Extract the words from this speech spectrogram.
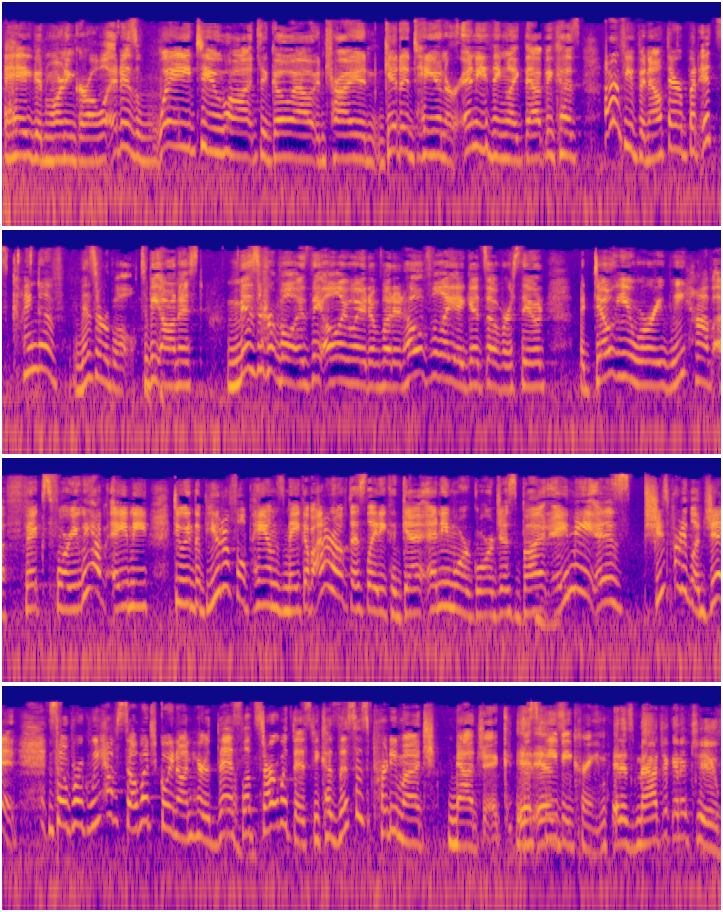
Hey, good morning, girl. Well, it is way too hot to go out and try and get a tan or anything like that because I don't know if you've been out there, but it's kind of miserable, to be honest. Miserable is the only way to put it. Hopefully it gets over soon. But don't you worry, we have a fix for you. We have Amy doing the beautiful Pam's makeup. I don't know if this lady could get any more gorgeous, but Amy is, she's pretty legit. So, Brooke, we have so much going on here. This, let's start with this because this is pretty much magic. It is. BB cream. It is magic in a tube.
